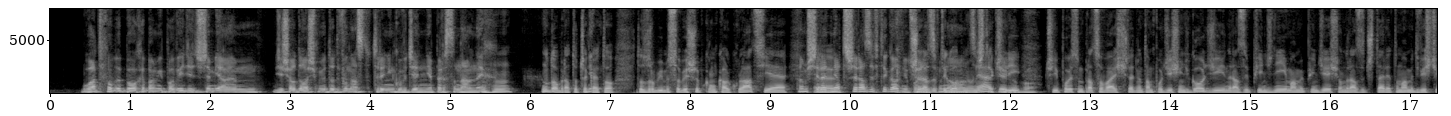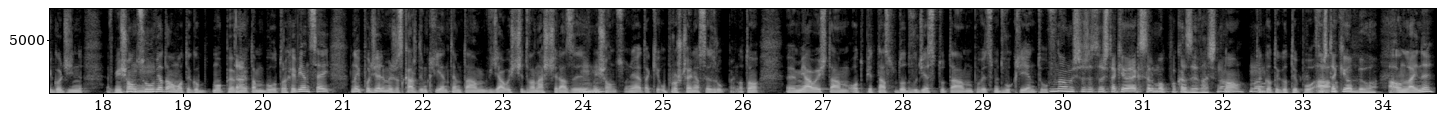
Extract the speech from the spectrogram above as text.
Łatwo by było chyba mi powiedzieć, że miałem gdzieś od 8 do 12 treningów dziennie personalnych. Mhm. No dobra, to czekaj, to, to zrobimy sobie szybką kalkulację. Tam średnia e, trzy razy w tygodniu. Trzy razy w tygodniu, no, nie? Czyli, czyli powiedzmy pracowałeś średnio tam po 10 godzin, razy 5 dni, mamy 50, razy 4 to mamy 200 godzin w miesiącu. Mm. Wiadomo, tego pewnie tak. tam było trochę więcej. No i podzielmy, że z każdym klientem tam widziałeś 12 razy mm. w mhm. miesiącu, nie? Takie uproszczenia sobie zróbmy. No to e, miałeś tam od 15 do 20 tam powiedzmy dwóch klientów. No myślę, że coś takiego Excel mógł pokazywać. No, no, no. Tego, tego typu. A, coś takiego było. A online?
